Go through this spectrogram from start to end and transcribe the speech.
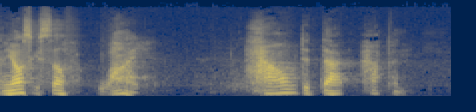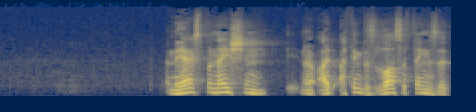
And you ask yourself, why? How did that happen? And the explanation, you know, I, I think there's lots of things that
